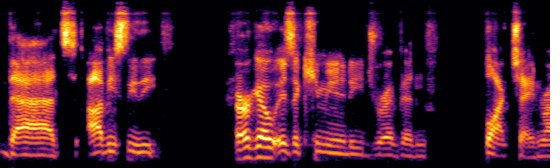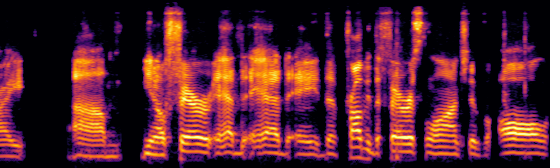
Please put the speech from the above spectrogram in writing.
that obviously the Ergo is a community driven blockchain, right? Um, you know, fair it had it had a the probably the fairest launch of all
